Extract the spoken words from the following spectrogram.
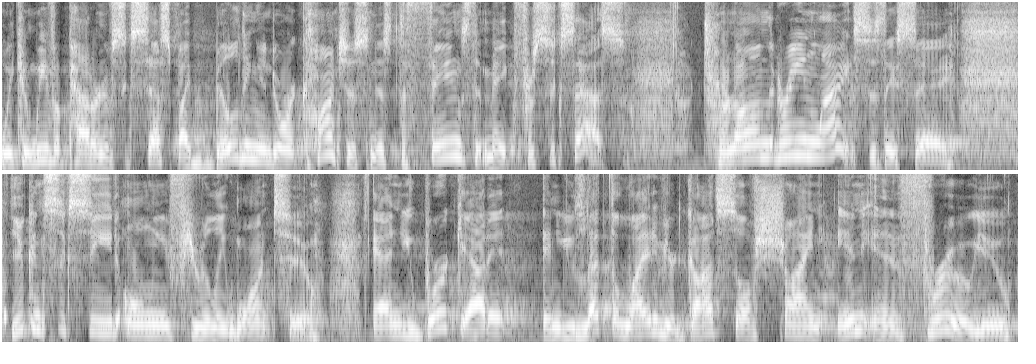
we can weave a pattern of success by building into our consciousness the things that make for success. Turn on the green lights, as they say. You can succeed only if you really want to. And you work at it and you let the light of your God self shine in and through you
